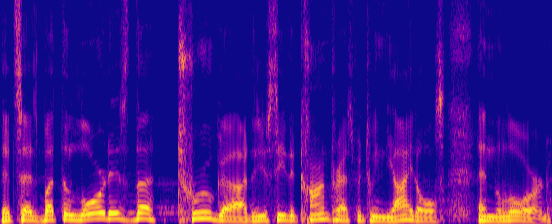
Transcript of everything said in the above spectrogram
it says, But the Lord is the true God. You see the contrast between the idols and the Lord.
